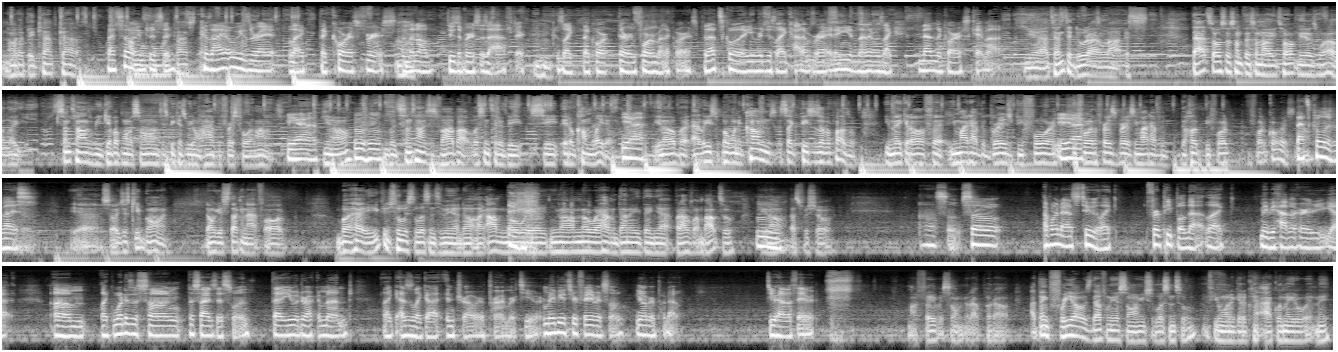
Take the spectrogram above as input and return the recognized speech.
Know that they cap cap. That's so I'm interesting. way past that. Because I always write like the chorus 1st and then I'll do the verses after. Mm-hmm. Because like the chor they're informed by the chorus. But that's cool that you were just like kind of writing and then it was like then the chorus came out. Yeah, I tend to do that a lot. It's that's also something somebody taught me as well. Like sometimes we give up on a song just because we don't have the first four lines. Yeah. You know, mm-hmm. but sometimes just vibe out, listen to the beat, see it'll come later. Yeah. You know, but at least, but when it comes, it's like pieces of a puzzle. You make it all fit. You might have the bridge before, Yeah. before the first verse. You might have the, the hook before, before the chorus. That's know? cool advice. Yeah. So just keep going. Don't get stuck in that fog. But hey, you can choose to listen to me or don't. Like I'm nowhere, you know, I'm nowhere. I haven't done anything yet, but I'm about to. You know, that's for sure. Awesome. So I wanted to ask too, like for people that like maybe haven't heard you yet, um, like what is a song besides this one that you would recommend like as like a intro or primer to you? Or maybe it's your favorite song you ever put out. Do you have a favorite? my favorite song that I put out. I think Frio is definitely a song you should listen to if you want to get acclimated with me.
